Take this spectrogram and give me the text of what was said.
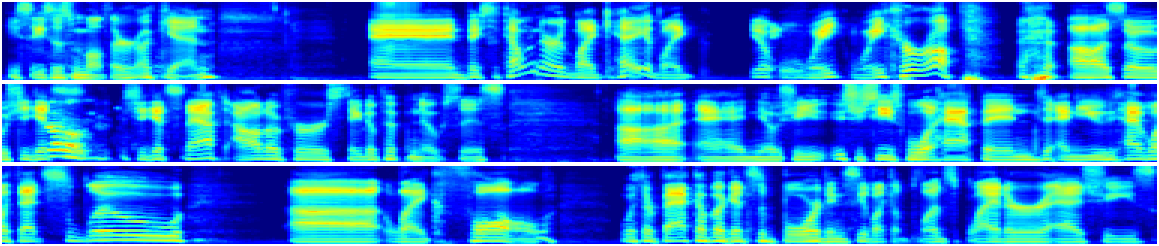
he sees his mother again, and basically telling her like, "Hey, like, you know, wake wake her up." uh, so she gets oh. she gets snapped out of her state of hypnosis uh, and you know she she sees what happened, and you have like that slow, uh, like fall with her back up against the board, and you see like a blood splatter as she's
